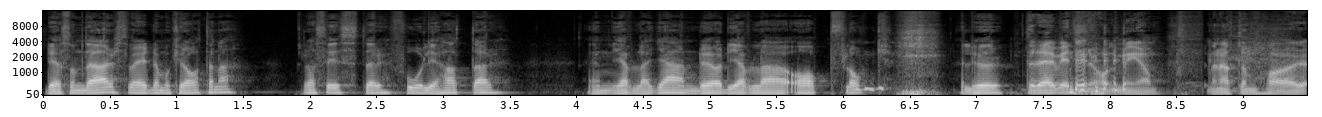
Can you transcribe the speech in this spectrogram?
Det är som är, Sverigedemokraterna. Rasister, foliehattar. En jävla hjärndöd jävla apflock. Eller hur? Det där vet jag inte håller med om. Men att de har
